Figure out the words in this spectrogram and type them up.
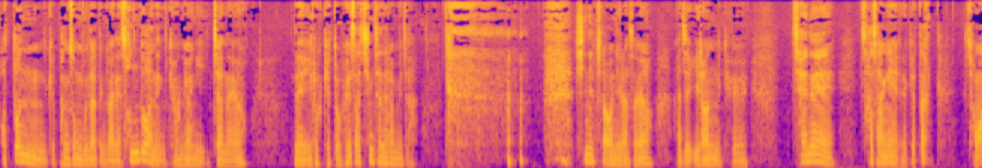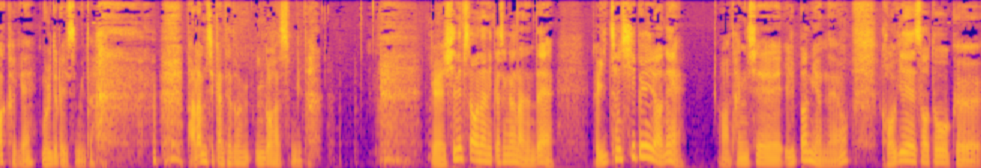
어떤 그 방송 문화든 간에 선도하는 경향이 있잖아요. 네, 이렇게 또 회사 칭찬을 합니다. 신입사원이라서요. 아직 이런 그 체뇌 사상에 이렇게 딱 정확하게 물들어 있습니다. 바람직한 태도인 것 같습니다. 그 신입사원 하니까 생각나는데 그 2011년에 어, 당시에 일밤이었나요? 거기에서도 그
